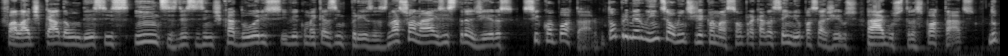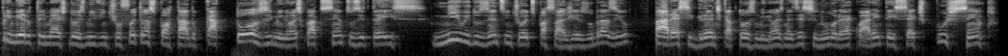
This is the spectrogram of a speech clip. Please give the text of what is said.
falar de cada um desses índices, desses indicadores e ver como é que as empresas nacionais e estrangeiras se comportaram. Então, o primeiro índice é o índice de reclamação para cada 100 mil passageiros pagos transportados. No primeiro trimestre de 2021 foi transportado 14 milhões 403 mil e 228 passageiros no Brasil. Parece grande 14 milhões, mas esse número é 47%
